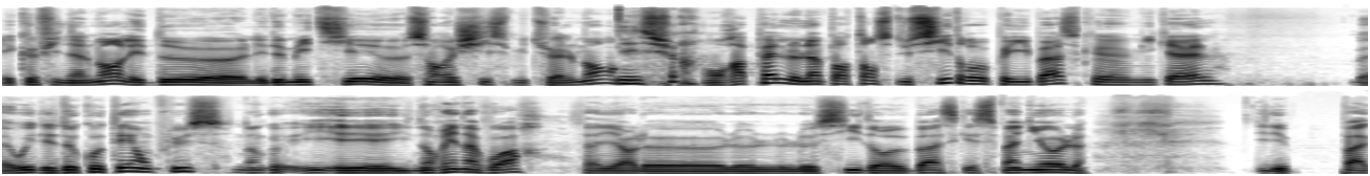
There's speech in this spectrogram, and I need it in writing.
et que finalement les deux, euh, les deux métiers euh, s'enrichissent mutuellement. Bien sûr. On rappelle l'importance du cidre au Pays Basque, Michael? Bah oui, des deux côtés en plus. Donc ils, n'ont rien à voir. C'est-à-dire le, le- le cidre basque espagnol, il est pas,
